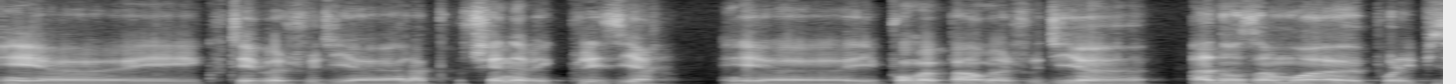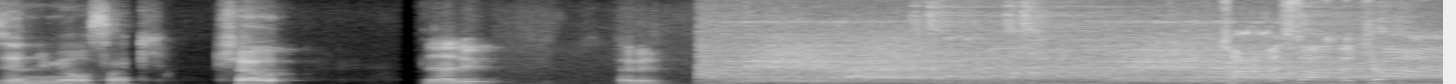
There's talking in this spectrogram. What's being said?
Et, euh, et écoutez, bah, je vous dis à la prochaine avec plaisir. Et, euh, et pour ma part, bah, je vous dis euh, à dans un mois pour l'épisode numéro 5. Ciao! Salut. Salut. Thomas on the drive.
